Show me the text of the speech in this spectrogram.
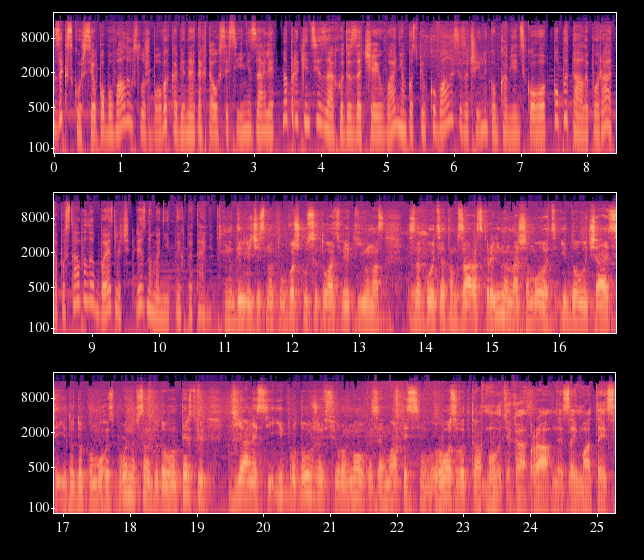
З екскурсією побували у службових кабінетах та у сесійній залі. Наприкінці заходу за чаюванням поспілкувалися з очільником Кам'янського, попитали порад та поставили безліч різноманітних питань. Не дивлячись на ту важку ситуацію, в якій у нас знаходиться там зараз країна, наша молодь і долучається і до допомоги збройним силам, і до волонтерської діяльності, і продовжує все одно займатися ну, розвитком. Молодь, яка прагне займатися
